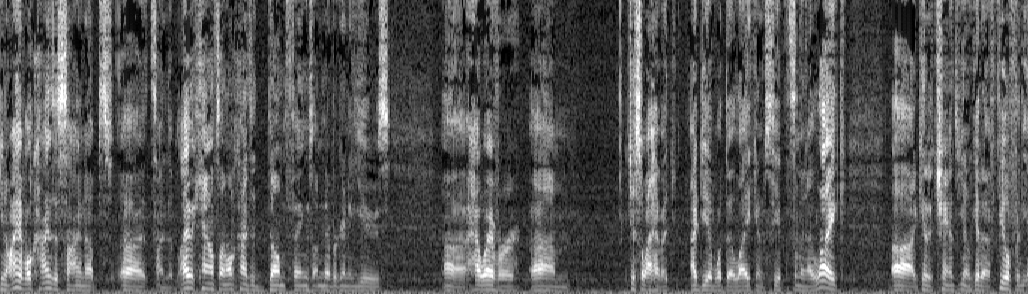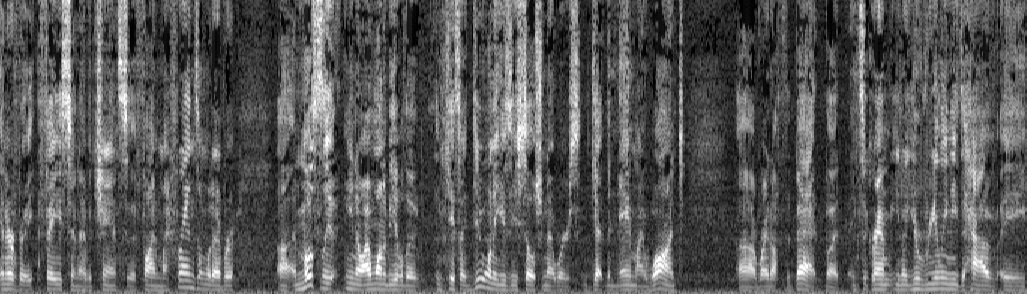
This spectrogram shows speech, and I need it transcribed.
you know, I have all kinds of signups. Uh, signs up. I have accounts on all kinds of dumb things I'm never going to use. Uh, however, um, just so I have an idea of what they're like and see if it's something I like, uh, get a chance, you know, get a feel for the interface and have a chance to find my friends and whatever. Uh, and mostly, you know, I want to be able to, in case I do want to use these social networks, get the name I want uh, right off the bat. But Instagram, you know, you really need to have a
